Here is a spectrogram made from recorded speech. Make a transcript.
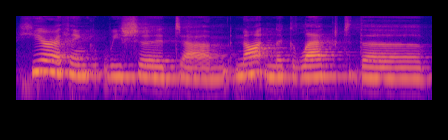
here I think we should um, not neglect the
